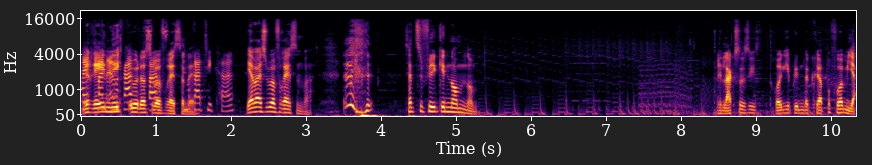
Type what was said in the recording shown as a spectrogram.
wir reden nicht über das Radikal. Ja, weil es überfressen war. es hat zu viel genommen. genommen. Relaxo ist treu geblieben der Körperform. Ja.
